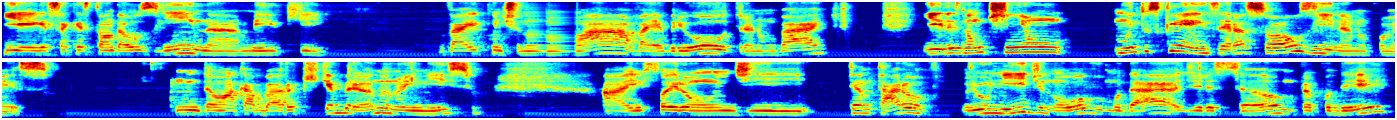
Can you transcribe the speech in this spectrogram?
e aí essa questão da usina meio que vai continuar, vai abrir outra, não vai. E eles não tinham muitos clientes, era só a usina no começo. Então acabaram aqui quebrando no início. Aí foram onde tentaram unir de novo, mudar a direção para poder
